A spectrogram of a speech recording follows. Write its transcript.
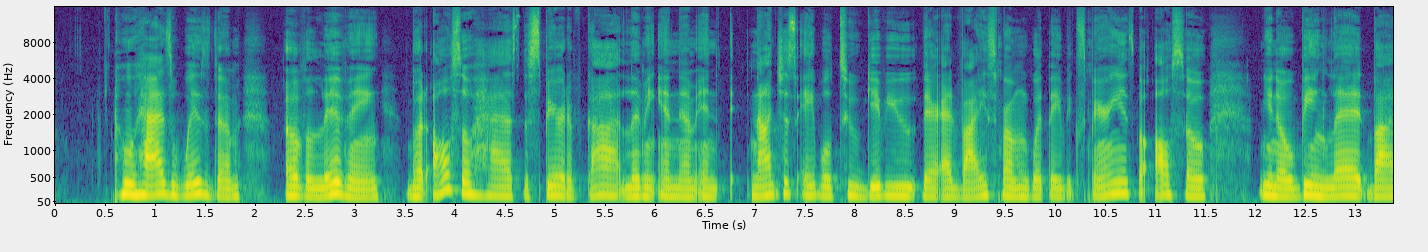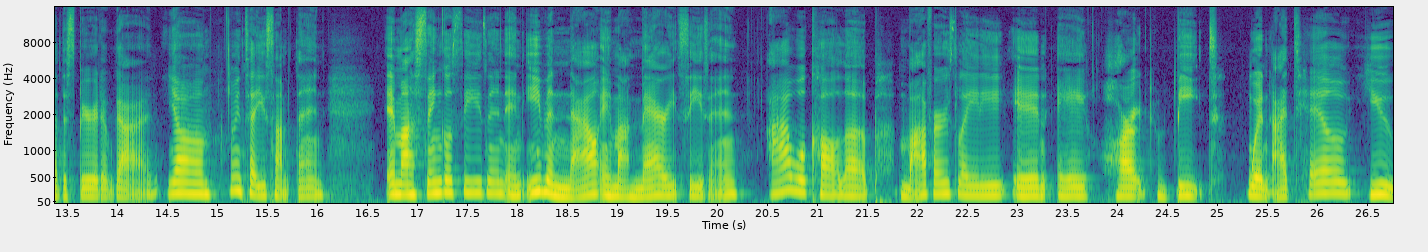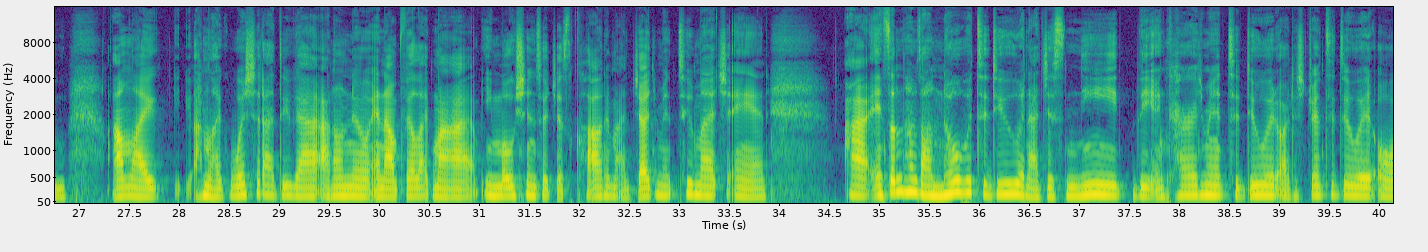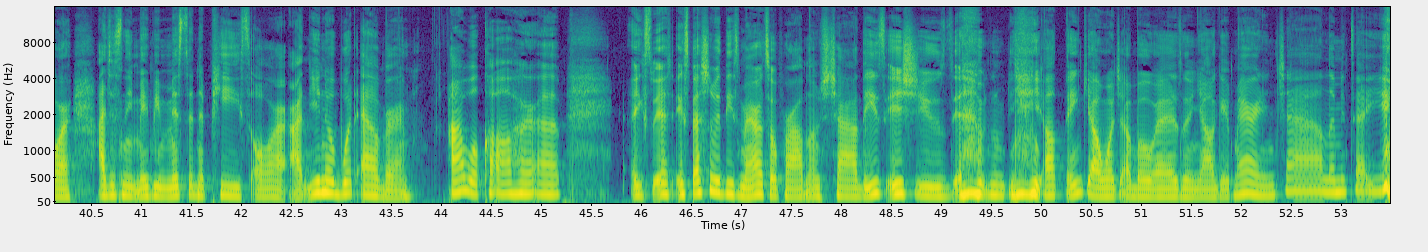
who has wisdom of living, but also has the Spirit of God living in them and not just able to give you their advice from what they've experienced, but also you know, being led by the Spirit of God. Y'all, let me tell you something. In my single season, and even now in my married season, I will call up my first lady in a heartbeat. When I tell you, I'm like, I'm like, what should I do, God? I don't know. And I feel like my emotions are just clouding my judgment too much. And I, and sometimes I'll know what to do and I just need the encouragement to do it or the strength to do it, or I just need maybe missing a piece or, I, you know, whatever. I will call her up especially with these marital problems, child, these issues, y'all think y'all want y'all Boaz and y'all get married, and child, let me tell you,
